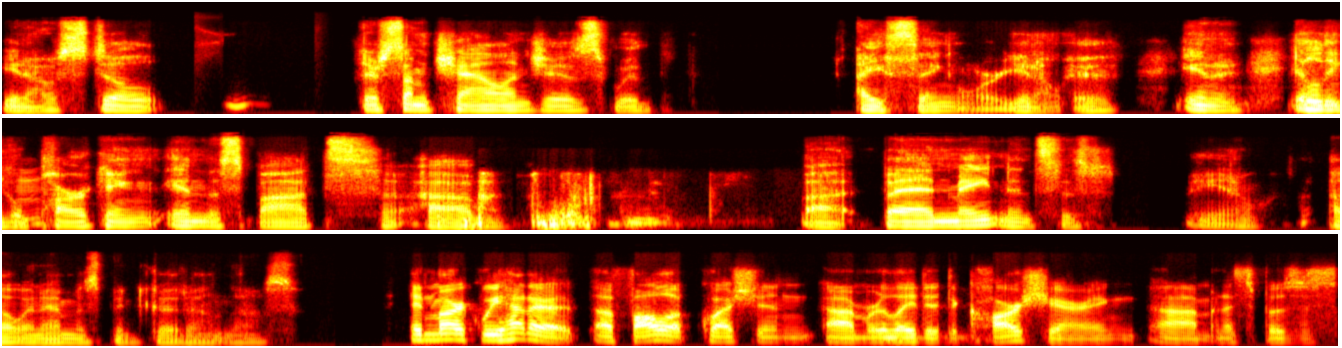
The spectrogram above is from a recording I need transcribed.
You know, still there's some challenges with icing or you know in illegal mm-hmm. parking in the spots. Um, but but and maintenance is you know O and M has been good on those. And Mark, we had a, a follow up question um, related to car sharing, um, and I suppose this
